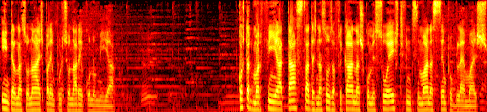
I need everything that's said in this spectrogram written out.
e internacionais para impulsionar a economia. Costa do Marfim, a taça das nações africanas começou este fim de semana sem problemas.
